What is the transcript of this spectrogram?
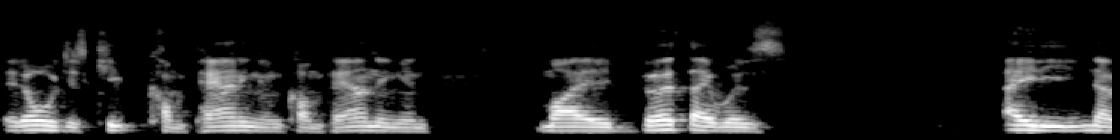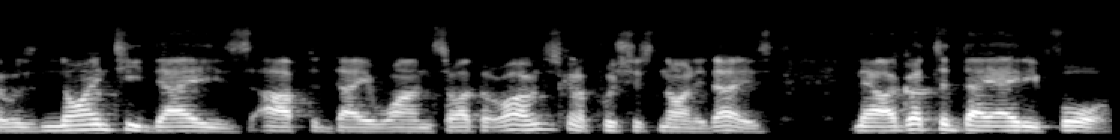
it all just keep compounding and compounding. And my birthday was 80 no it was 90 days after day one so i thought well i'm just going to push this 90 days now i got to day 84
